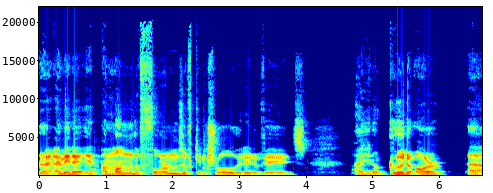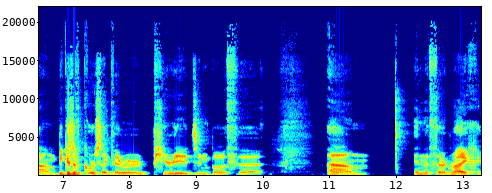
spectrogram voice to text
Right? I mean, it, among the forms of control that it evades, uh, you know, good art um, because of course like there were periods in both the um, in the Third Reich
